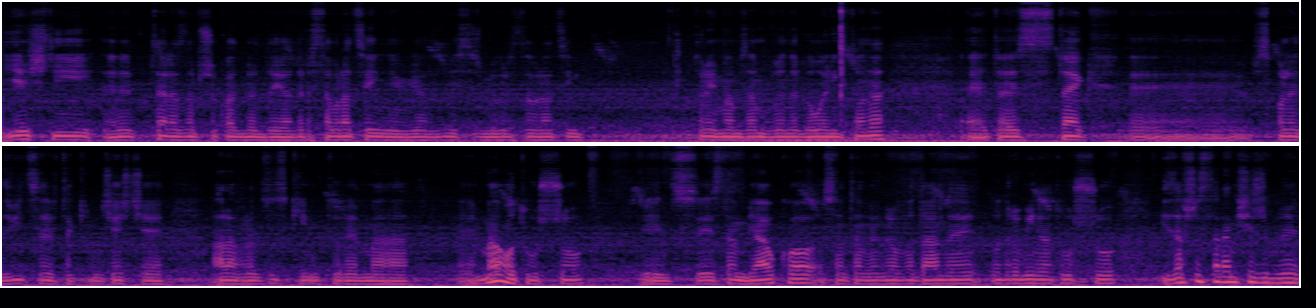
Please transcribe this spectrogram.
Jeśli e, teraz na przykład będę jadł restauracyjnie, jesteśmy w restauracji, w której mam zamówionego Wellingtona, e, to jest stek z poledwicy w takim cieście ala francuskim, które ma mało tłuszczu, więc jest tam białko, są tam węglowodany, odrobina tłuszczu i zawsze staram się, żeby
